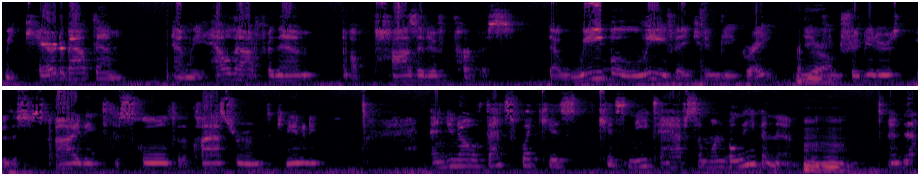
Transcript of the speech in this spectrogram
we cared about them and we held out for them a positive purpose that we believe they can be great Yeah. contributors to the society, to the school, to the classroom, to the community. And you know, that's what kids kids need to have someone believe in them. Mm-hmm. And that,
